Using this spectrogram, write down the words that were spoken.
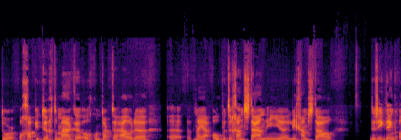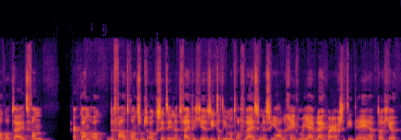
Door een grapje terug te maken, oogcontact te houden, eh, nou ja, open te gaan staan in je lichaamstaal. Dus ik denk ook altijd van. Er kan ook, de fout kan soms ook zitten in het feit dat je ziet dat iemand afwijzende signalen geeft, maar jij blijkbaar ergens het idee hebt dat je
